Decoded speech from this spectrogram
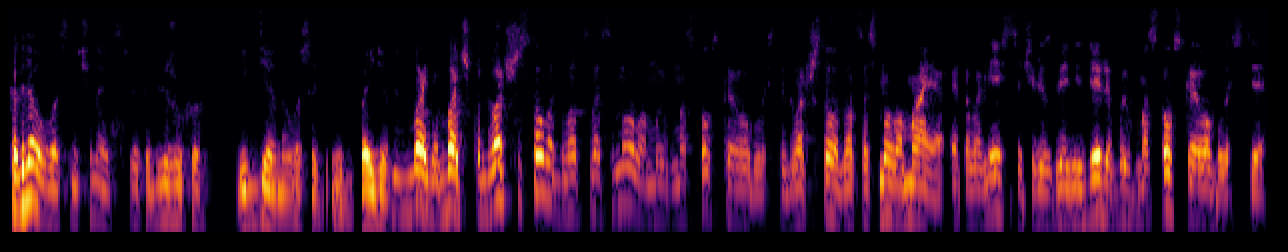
Когда у вас начинается эта движуха? И где она у вас пойдет? Батя, батюшка, 26-28 мы в Московской области, 26-28 мая этого месяца, через две недели мы в Московской области,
